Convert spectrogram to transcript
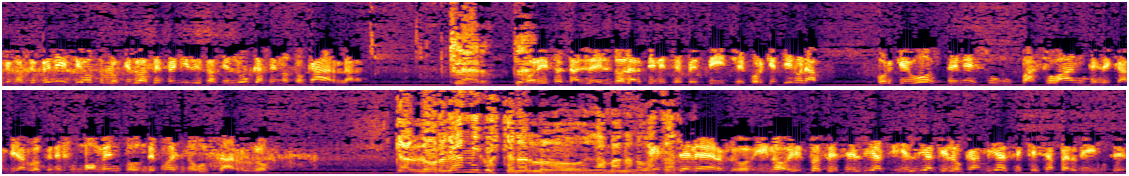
que lo hace feliz, y otro lo que lo hace feliz esas 100 lucas es no tocarla. Claro, claro. Por eso está el, el dólar tiene ese fetiche, porque tiene una porque vos tenés un paso antes de cambiarlo, tenés un momento donde podés no usarlo, Claro, lo orgánico es tenerlo en la mano, no es gastarlo. tenerlo y no, entonces el día que el día que lo cambiás es que ya perdiste,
